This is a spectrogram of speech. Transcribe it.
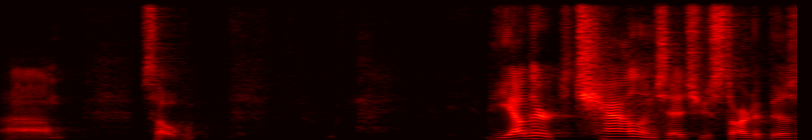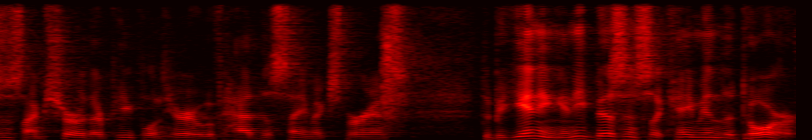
Um, so the other challenge as you start a business, I'm sure there are people in here who have had the same experience. The beginning, any business that came in the door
